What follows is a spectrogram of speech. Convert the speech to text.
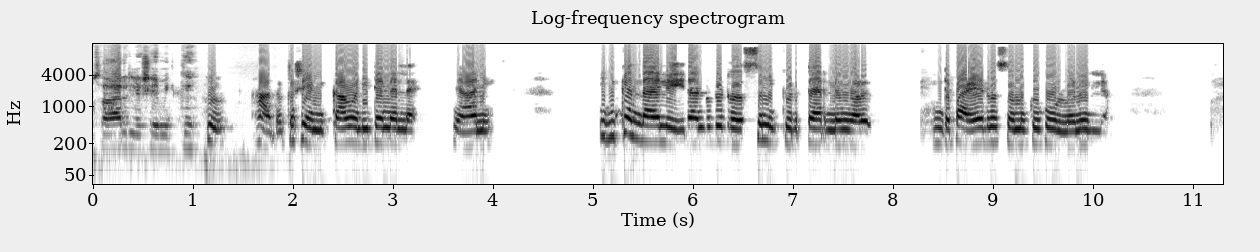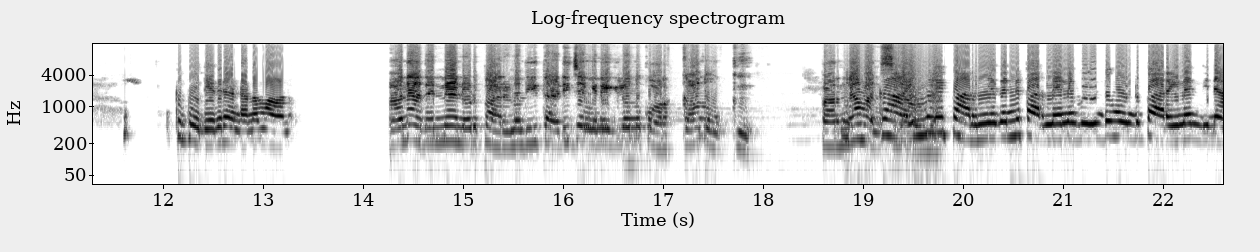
സാരില്ല ക്ഷമിക്ക്. അതൊക്കെ ക്ഷമിക്കാൻ വേണ്ടിട്ട് തന്നെയല്ലേ ഞാൻ. എനിക്ക് എന്തായാലും രണ്ടു ഡ്രസ്സ് എനിക്ക് എടുത്തായിരുന്നു നിങ്ങൾ. എന്റെ പഴയ ഡ്രസ്സ് നമുക്ക് കൊള്ളണില്ല. എനിക്ക് പുതിയത് രണ്ടെണ്ണം വേണം. ഞാൻ അതന്നെ എന്നോട് പറയണത്. ഈ തടി ചെങ്ങനെങ്കിലും ഒന്ന് കുറയ്ക്കാൻ നോക്ക്. ഈ പറഞ്ഞ തന്നെ പറഞ്ഞതന്നെ വീണ്ടും വീണ്ടും പറയണ എന്തിനാ?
